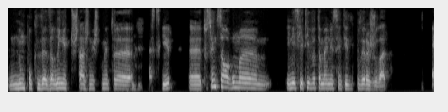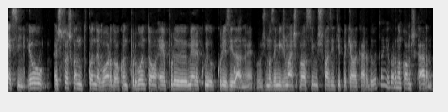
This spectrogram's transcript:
num pouco da, da, linha que tu estás neste momento a, a seguir. Uh, tu sentes alguma iniciativa também nesse sentido de poder ajudar? É sim, eu, as pessoas quando, quando abordam ou quando perguntam é por mera curiosidade, não é? Os meus amigos mais próximos fazem tipo aquela cara do então, agora não comes carne?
